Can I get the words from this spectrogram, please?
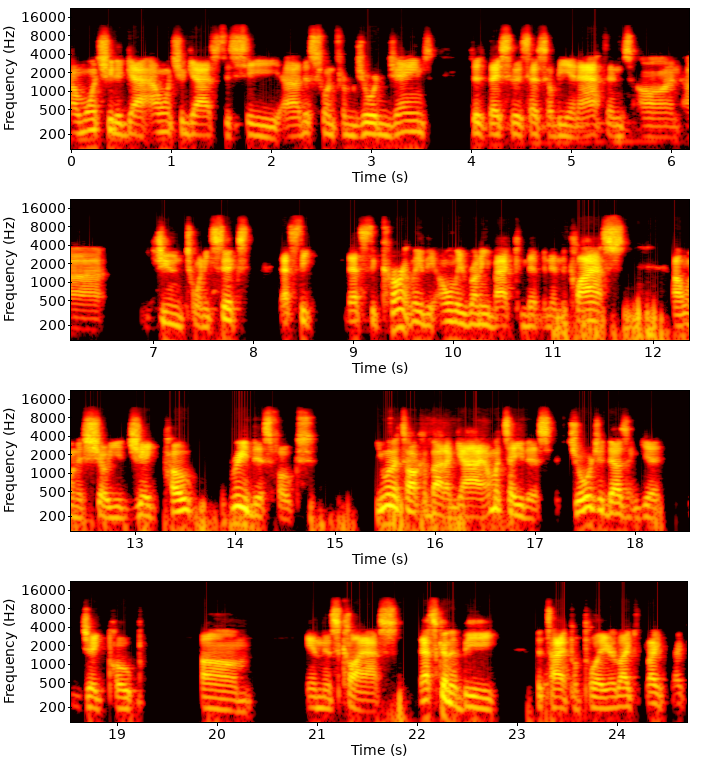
I want you to I want you guys to see uh, this one from Jordan James. Just basically says he'll be in Athens on uh, June 26th. That's the that's the currently the only running back commitment in the class. I want to show you Jake Pope. Read this, folks. You want to talk about a guy? I'm going to tell you this: if Georgia doesn't get Jake Pope um, in this class, that's going to be the type of player. Like, like, like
